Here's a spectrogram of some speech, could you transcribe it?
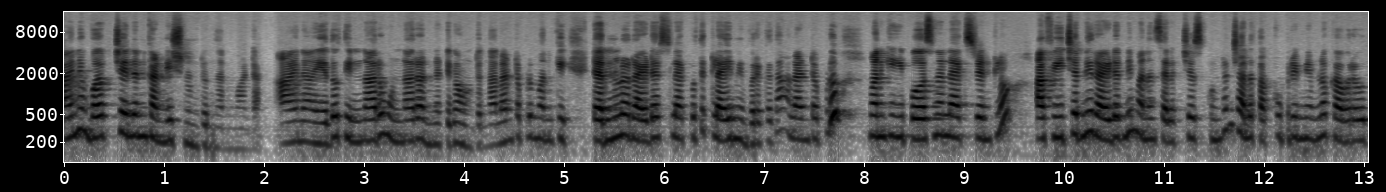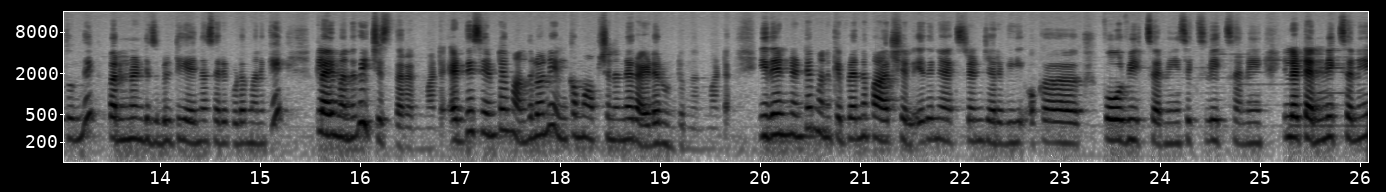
ఆయన వర్క్ చేయలేని కండిషన్ ఉంటుందన్నమాట. ఆయన ఏదో తిన్నారు ఉన్నారు అన్నట్టుగా ఉంటుంది. అలాంటప్పుడు మనకి టర్మ్లో రైడర్స్ లేకపోతే క్లెయిమ్ ఇవ్వరు కదా. అలాంటప్పుడు మనకి ఈ పర్సనల్ యాక్సిడెంట్లో ఆ ఫీచర్ని రైడర్ని మనం సెలెక్ట్ చేసుకుంటాం. చాలా తక్కువ ప్రీమియంలో కవర్ అవుతుంది. పర్మనెంట్ డిజిబిలిటీ అయినా సరే కూడా మనకి క్లెయిమ్ అనేది ఇచ్చిస్తారనమాట అట్ ది సేమ్ టైం అందులోనే ఇన్కమ్ ఆప్షన్ అనే రైడర్ ఉంటుందన్నమాట. ఇదేంటంటే మనకి ఎప్పుడైనా పార్షియల్ ఏదైనా యాక్సిడెంట్ జరిగి ఒక ఫోర్ వీక్స్ అని సిక్స్ వీక్స్ అని ఇలా టెన్ వీక్స్ అని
